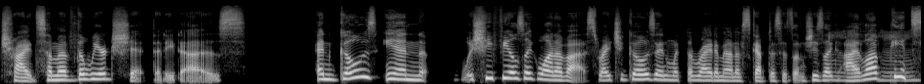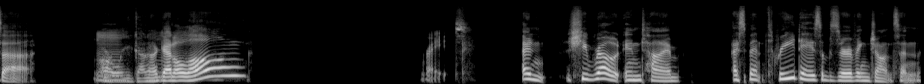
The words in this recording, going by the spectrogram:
tried some of the weird shit that he does, and goes in. She feels like one of us, right? She goes in with the right amount of skepticism. She's like, I love Mhm. pizza. Are we gonna get Mhm. along? Right. And she wrote in time, I spent three days observing Johnson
